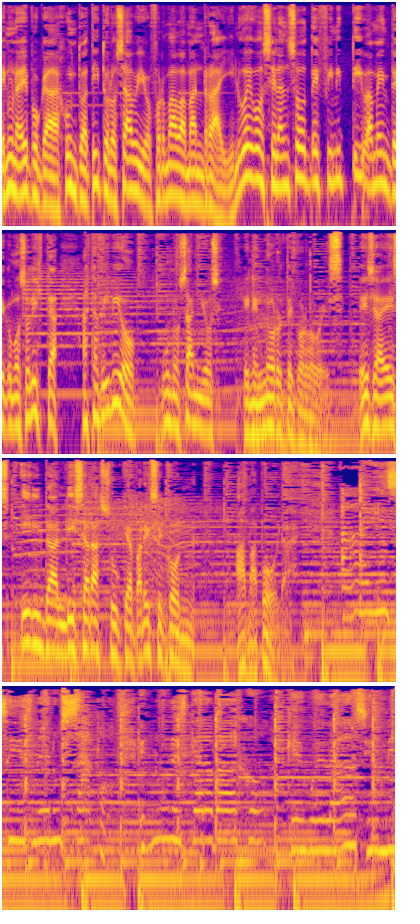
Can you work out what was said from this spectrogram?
En una época, junto a Tito Lo Sabio, formaba Man Ray y luego se lanzó definitivamente como solista, hasta vivió unos años en el norte cordobés. Ella es Hilda Lizarazu, que aparece con Amapola. Hay un cisne en un sapo, en un escarabajo que vuela hacia mí.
